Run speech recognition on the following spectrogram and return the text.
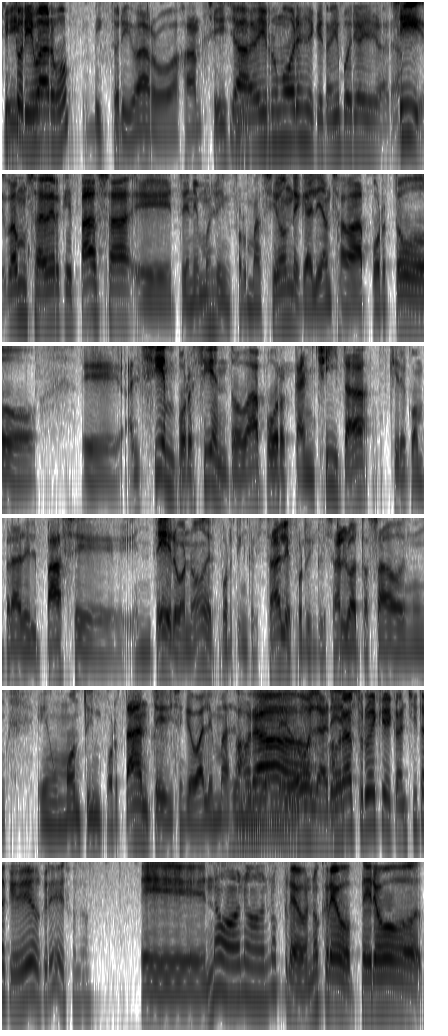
Víctor. Ibarbo. Víctor Ibarbo, ajá. Sí, sí. Ya hay rumores de que también podría llegar. ¿ah? Sí, vamos a ver qué pasa. Eh, tenemos la información de que Alianza va por todo, eh, al 100% va por canchita. Quiere comprar el pase entero, ¿no? De Sporting Cristal. Sporting Cristal lo ha tasado en un, en un monto importante. Dicen que vale más de un millón ¿Habrá, de dólares. ¿Habrá trueque de canchita que veo, crees o no? Eh, no, no, no creo, no creo. Pero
